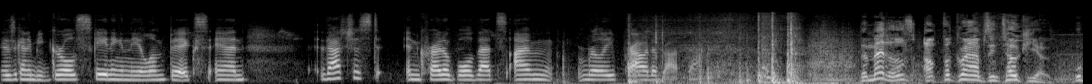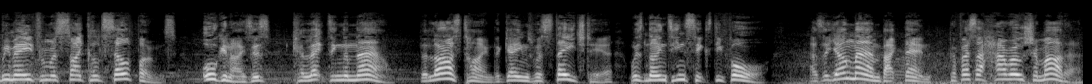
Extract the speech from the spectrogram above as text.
There's going to be girls skating in the Olympics, and that's just incredible. That's I'm really proud about that. The medals up for grabs in Tokyo will be made from recycled cell phones. Organisers collecting them now. The last time the games were staged here was 1964. As a young man back then, Professor Haruo Shimada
